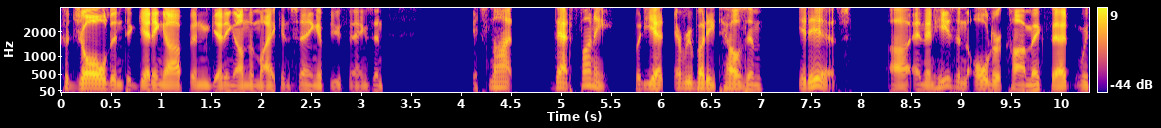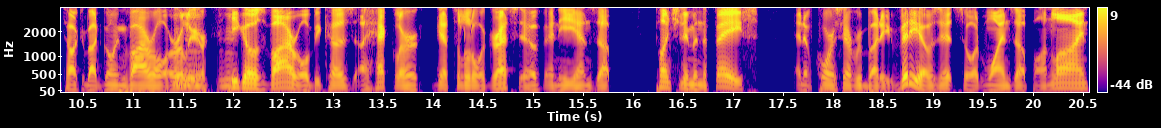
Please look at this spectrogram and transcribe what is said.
cajoled into getting up and getting on the mic and saying a few things, and it's not that funny. But yet everybody tells him it is. Uh, and then he's an older comic that we talked about going viral earlier. mhm. He goes viral because a heckler gets a little aggressive, and he ends up punching him in the face. And of course, everybody videos it, so it winds up online.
